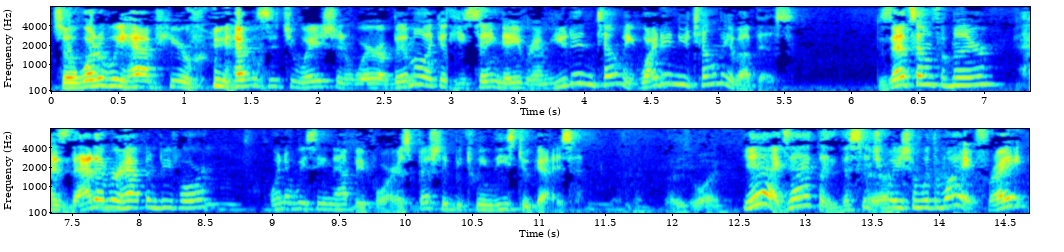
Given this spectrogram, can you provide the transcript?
So what do we have here? We have a situation where Abimelech he's saying to Abraham, "You didn't tell me. Why didn't you tell me about this?" Does that sound familiar? Has that ever happened before? When have we seen that before? Especially between these two guys. His wife. Yeah, exactly. The situation with the wife, right?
